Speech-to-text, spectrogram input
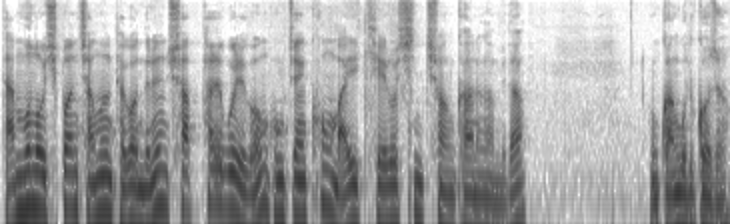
단문 50원, 장문 100원 드는 샵8910 공짜인 콩마이키로 신청 가능합니다. 광고 듣고 오죠.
